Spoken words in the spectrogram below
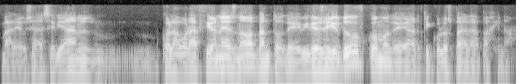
Vale, o sea, serían colaboraciones, ¿no? Tanto de vídeos de YouTube como de artículos para la página.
